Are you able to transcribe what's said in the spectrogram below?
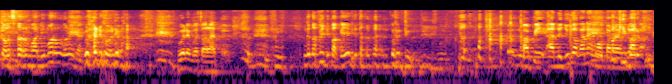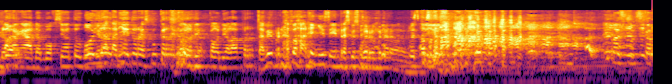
Kalau sarung wadimor boleh nggak? Waduh boleh pak. Boleh buat sholat. Enggak tapi dipakainya di tangan. Waduh. Tapi ada juga kan yang motornya Kibar, belakang- kibar. belakangnya ada boxnya tuh. Gue Oh, kira iya, tadinya itu rice cooker kalau dia kalau dia lapar. Tapi pernah pak ada yang ngisiin rice cooker bener? Rice cooker. rice cooker.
